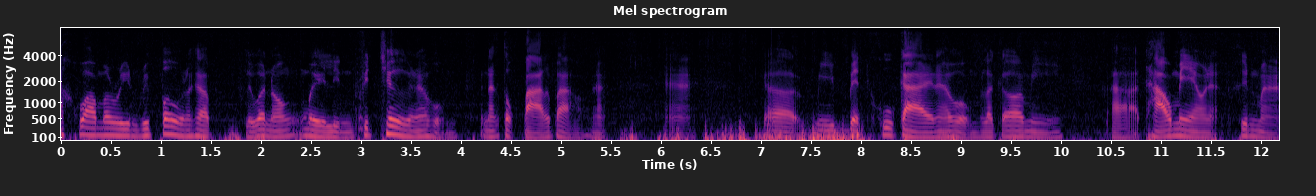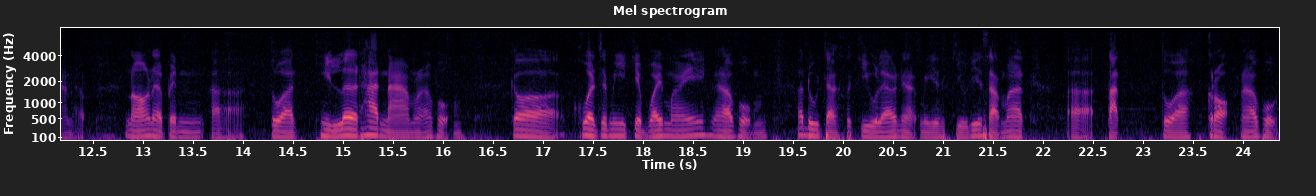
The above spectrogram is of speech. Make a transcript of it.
Aquamarine Ripple นะครับ หรือว่าน้องเมลินฟิชเชอร์นะครับผมเป็นนักตกปลาหรือเปล่านะฮะอ่าก็มีเบ็ดคู่กายนะครับผม แล้วก็มีอ่าเท้าแมวเนี่ยขึ้นมานะครับน้องเนี่ยเป็นอ่า ตัวฮีลเลอร์ธาตุน้ำนะครับผมก็ควรจะมีเก็บไว้ไหมนะครับผมถ้าดูจากสกิลแล้วเนี่ยมีสกิลที่สามารถตัดตัวเกราะนะครับผม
